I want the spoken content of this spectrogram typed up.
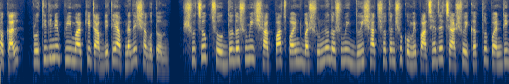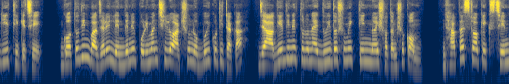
সকাল। প্রতিদিনের প্রি মার্কেট আপডেটে আপনাদের স্বাগতম। সূচক চৌদ্দ দশমিক সাত পাঁচ পয়েন্ট বা শূন্য দশমিক দুই সাত শতাংশ কমে পাঁচ হাজার চারশো একাত্তর পয়েন্টে গিয়ে ঠিকেছে গতদিন বাজারে লেনদেনের পরিমাণ ছিল আটশো নব্বই কোটি টাকা, যা আগের দিনের তুলনায় দুই দশমিক তিন নয় শতাংশ কম। ঢাকা স্টক এক্সচেঞ্জ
